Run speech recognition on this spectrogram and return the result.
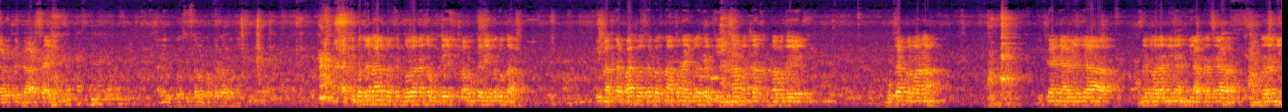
ॲडव्होकेट डाळ साहेब. आणि उपस्थित सर्व पत्रकार होतो. आजची पत्रकार परिषद बोलवण्याचा उद्देश प्रामुख्याने एकच होता. की मागच्या पाच वर्षापासून आपण ऐकलं तर की ह्या मतदारसंघामध्ये मोठ्या प्रमाणात इथल्या त्यावेळेच्या उमेदवारांनी आणि आताच्या आमदारांनी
